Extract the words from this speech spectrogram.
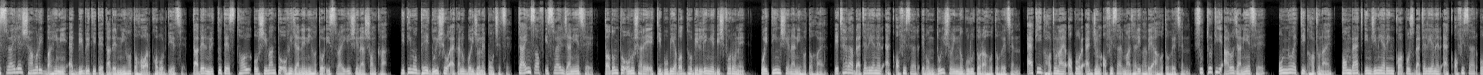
ইসরায়েলের সামরিক বাহিনী এক বিবৃতিতে তাদের নিহত হওয়ার খবর দিয়েছে। তাদের মৃত্যুতে স্থল ও সীমান্ত অভিযানে নিহত ইসরায়েলি সেনার সংখ্যা ইতিমধ্যেই দুইশো একানব্বই জনে পৌঁছেছে। টাইমস অফ ইসরায়েল জানিয়েছে, তদন্ত অনুসারে একটি বুবিয়াবদ্ধ বিল্ডিংয়ে বিস্ফোরণে ওই তিন সেনা নিহত হয়। এছাড়া ব্যাটালিয়নের এক অফিসার এবং দুই সৈন্য গুরুতর আহত হয়েছেন। একই ঘটনায় অপর একজন অফিসার মাঝারিভাবে আহত হয়েছেন। সূত্রটি আরও জানিয়েছে, অন্য একটি ঘটনায় কমব্যাট ইঞ্জিনিয়ারিং কর্পস ব্যাটালিয়নের এক অফিসার ও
